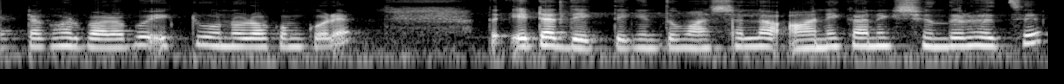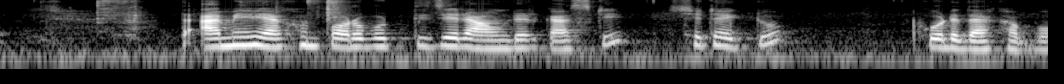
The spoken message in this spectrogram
একটা ঘর বাড়াবো, একটু অন্যরকম করে। তো এটা দেখতে কিন্তু মার্শাল্লাহ অনেক অনেক সুন্দর হয়েছে। তা আমি এখন পরবর্তী যে রাউন্ডের কাজটি, সেটা একটু করে দেখাবো।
